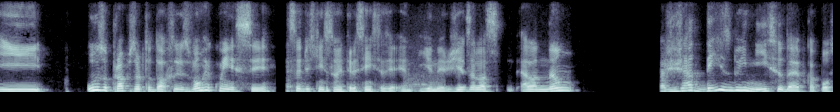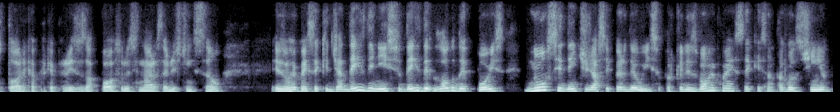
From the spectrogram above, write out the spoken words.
E os próprios ortodoxos eles vão reconhecer essa distinção entre essências e energias, elas, ela não já desde o início da época apostólica, porque para eles os apóstolos ensinaram essa distinção, eles vão reconhecer que já desde o início, desde logo depois, no Ocidente já se perdeu isso, porque eles vão reconhecer que Santo Agostinho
